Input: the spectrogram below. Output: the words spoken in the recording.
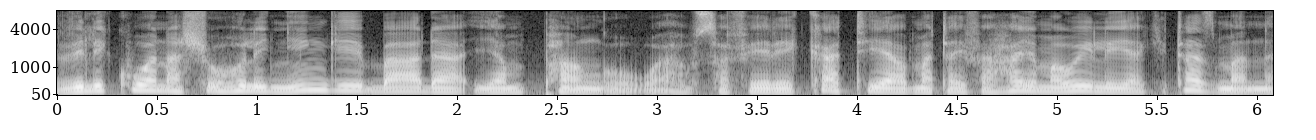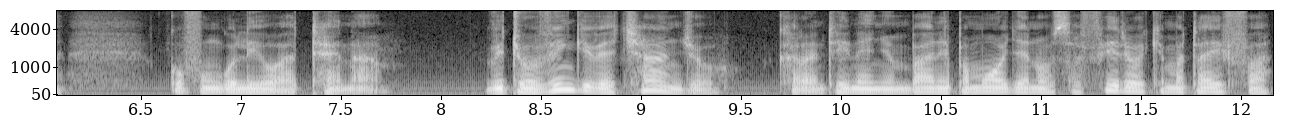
vilikuwa na shughuli nyingi baada ya mpango wa usafiri kati ya mataifa hayo mawili ya Kitasman kufunguliwa tena. Vituo vingi vya chanjo, karantini ya nyumbani pamoja na usafiri wa kimataifa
